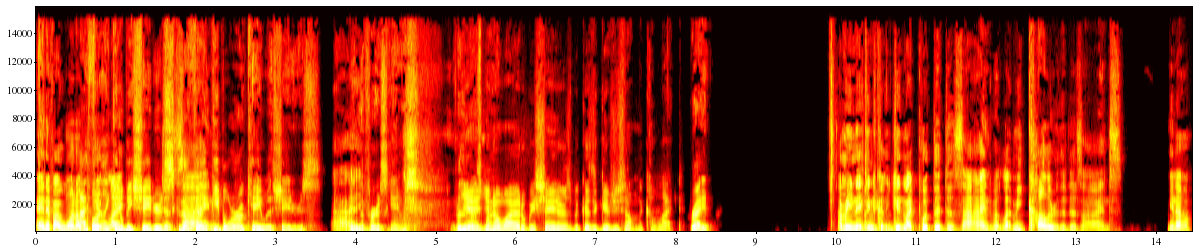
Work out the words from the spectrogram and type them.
And if I want to I put feel like, like, it'll be shaders because I feel like people were okay with shaders I, in the first game. For the yeah, most you know why it'll be shaders because it gives you something to collect. right? I mean, they can you can like put the designs, but let me color the designs. You know,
